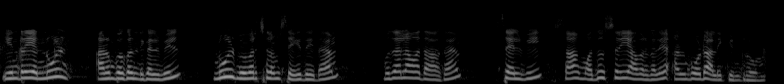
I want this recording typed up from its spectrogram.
இன்றைய நூல் அரும்புகள் நிகழ்வில் நூல் விமர்சனம் செய்திட முதலாவதாக செல்வி ச. மதுஸ்ரீ அவர்களை அன்போடு அழைக்கின்றோம்.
